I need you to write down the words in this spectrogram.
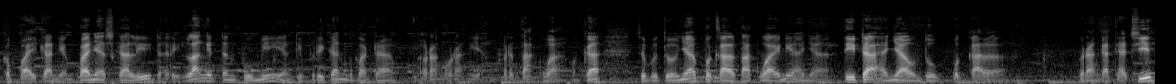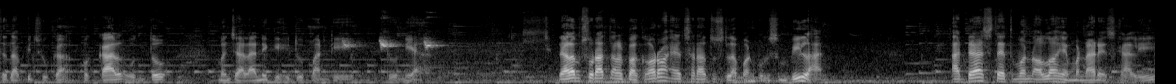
kebaikan yang banyak sekali dari langit dan bumi yang diberikan kepada orang-orang yang bertakwa. Maka sebetulnya bekal takwa ini hanya tidak hanya untuk bekal berangkat haji tetapi juga bekal untuk menjalani kehidupan di dunia. Dalam surat Al-Baqarah ayat 189 ada statement Allah yang menarik sekali.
